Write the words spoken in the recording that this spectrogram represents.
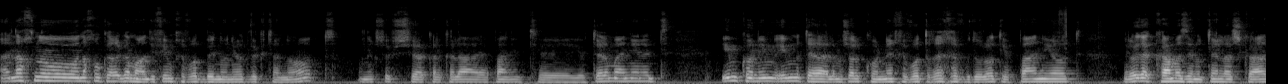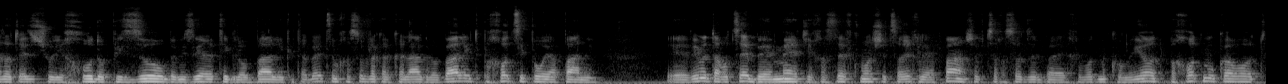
אנחנו, אנחנו כרגע מעדיפים חברות בינוניות וקטנות. אני חושב שהכלכלה היפנית אה, יותר מעניינת. אם קונים, אם אתה למשל קונה חברות רכב גדולות יפניות, אני לא יודע כמה זה נותן להשקעה הזאת איזשהו ייחוד או פיזור במסגרת אי גלובלי, כי אתה בעצם חשוף לכלכלה הגלובלית, פחות סיפור יפני. אה, ואם אתה רוצה באמת להיחשף כמו שצריך ליפן, אני חושב שצריך לעשות את זה בחברות מקומיות, פחות מוכרות.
